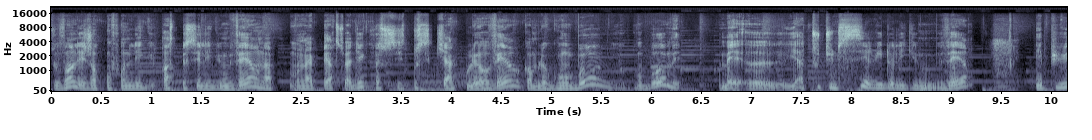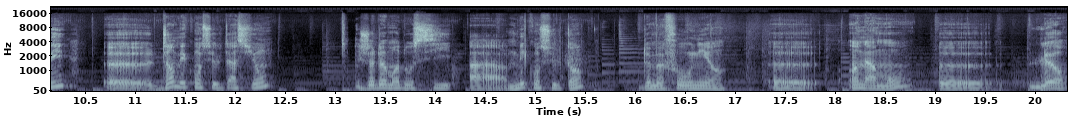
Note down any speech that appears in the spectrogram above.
Souvent, les gens confondent légumes parce que ces légumes verts, on a, on a persuadé que c'est tout ce qui a couleur vert, comme le gombo, gombo, mais mais euh, il y a toute une série de légumes verts. Et puis, euh, dans mes consultations, je demande aussi à mes consultants de me fournir euh, en amont leur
